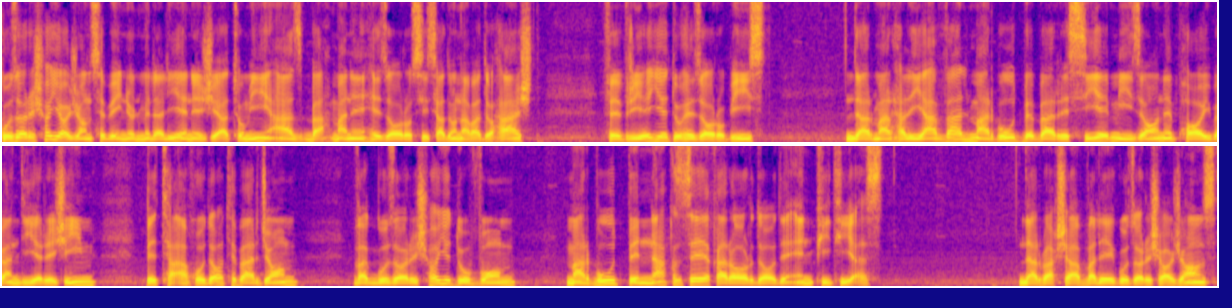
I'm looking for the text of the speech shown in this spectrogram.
گزارش های آژانس بین المللی انرژی اتمی از بهمن 1398 فوریه 2020 در مرحله اول مربوط به بررسی میزان پایبندی رژیم به تعهدات برجام و گزارش های دوم مربوط به نقض قرارداد NPT است. در بخش اول گزارش آژانس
